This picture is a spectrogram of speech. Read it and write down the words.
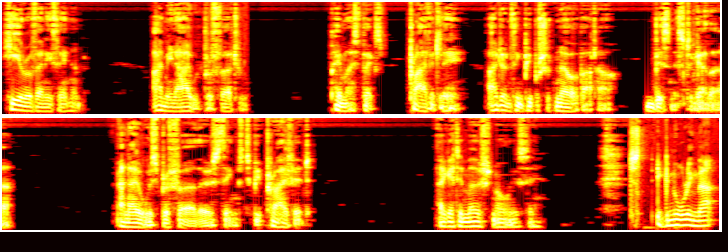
hear of anything. And I mean, I would prefer to pay my respects privately. I don't think people should know about our business together. And I always prefer those things to be private. I get emotional, you see. Just ignoring that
